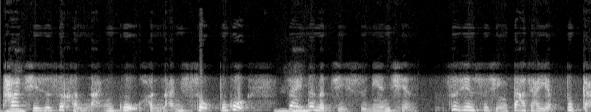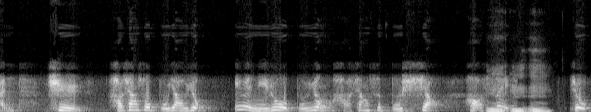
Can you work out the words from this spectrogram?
他其实是很难过、很难受。不过在那个几十年前，这件事情大家也不敢去。好像说不要用，因为你如果不用，好像是不孝，好，所以就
